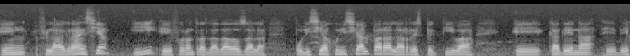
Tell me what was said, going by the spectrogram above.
en flagrancia y eh, fueron trasladados a la Policía Judicial para la respectiva eh, cadena eh, de,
